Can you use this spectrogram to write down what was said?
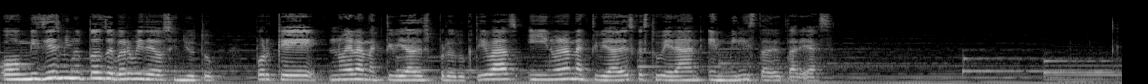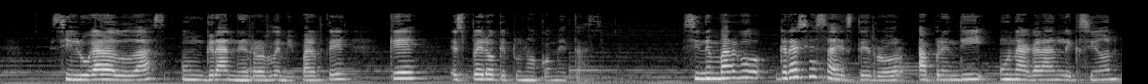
o mis 10 minutos de ver videos en YouTube, porque no eran actividades productivas y no eran actividades que estuvieran en mi lista de tareas. Sin lugar a dudas, un gran error de mi parte que espero que tú no cometas. Sin embargo, gracias a este error aprendí una gran lección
